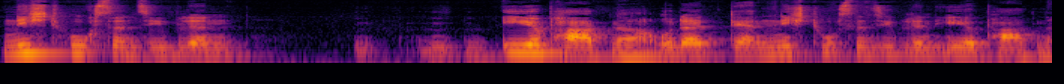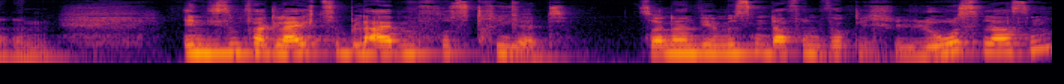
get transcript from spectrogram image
nicht hochsensiblen Ehepartner oder der nicht hochsensiblen Ehepartnerin. In diesem Vergleich zu bleiben frustriert, sondern wir müssen davon wirklich loslassen,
